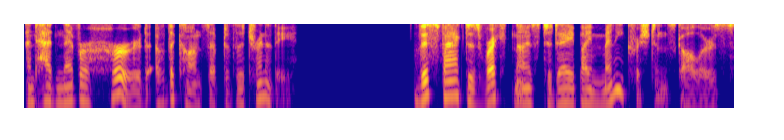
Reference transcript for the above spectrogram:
and had never heard of the concept of the Trinity. This fact is recognized today by many Christian scholars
